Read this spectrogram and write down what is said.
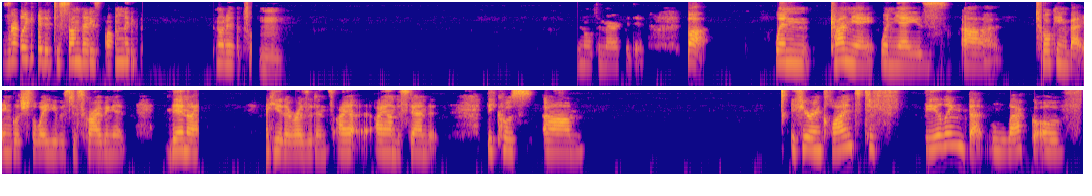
relegated to Sundays only, not in the pl- Hmm. North America did. But when Kanye, when Ye is uh, talking about English the way he was describing it, then I, I hear the resonance. I I understand it because um, if you're inclined to feeling that lack of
